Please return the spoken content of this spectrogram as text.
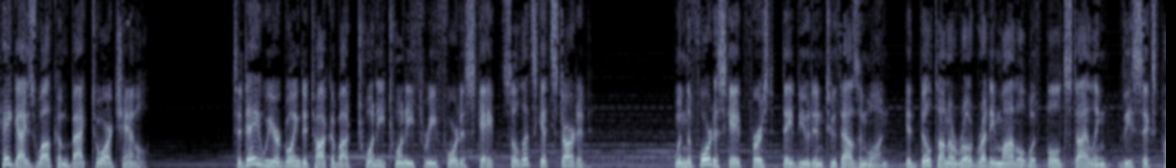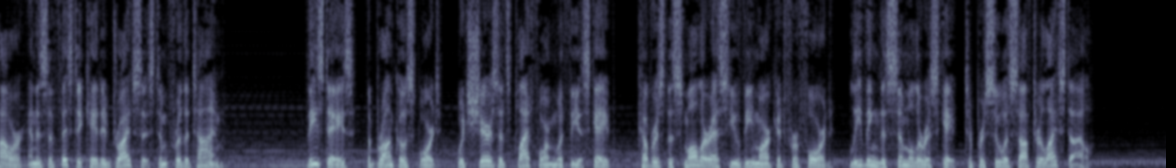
Hey guys welcome back to our channel. Today we are going to talk about 2023 Ford Escape so let's get started. When the Ford Escape first debuted in 2001, it built on a road-ready model with bold styling, V6 power and a sophisticated drive system for the time. These days, the Bronco Sport, which shares its platform with the Escape, covers the smaller SUV market for Ford, leaving the similar Escape to pursue a softer lifestyle.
